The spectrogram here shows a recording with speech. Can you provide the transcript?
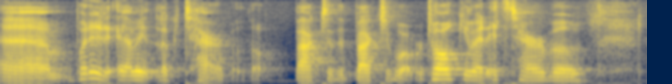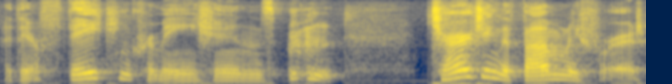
Um, but it, I mean, look terrible though. Back to the back to what we're talking about. It's terrible. Like they are faking cremations, charging the family for it,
